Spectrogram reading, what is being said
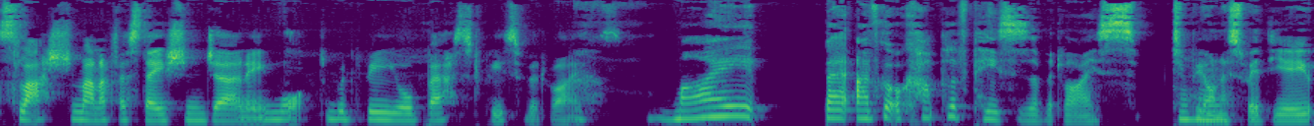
slash manifestation journey? What would be your best piece of advice? my bet i've got a couple of pieces of advice to be Mhm. honest with you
